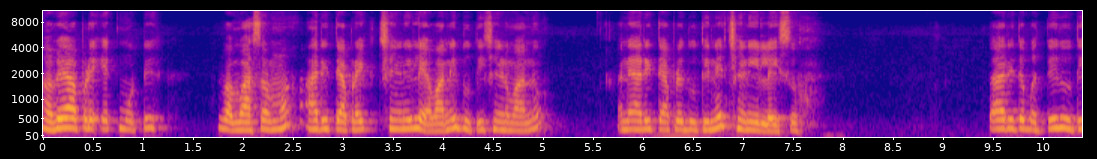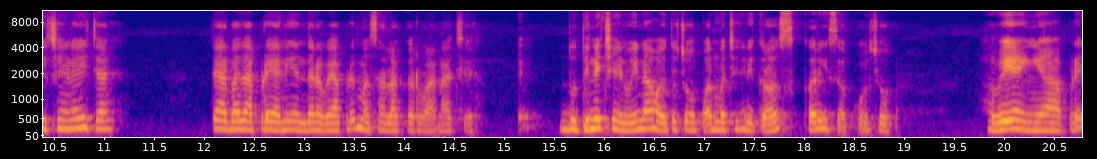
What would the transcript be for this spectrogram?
હવે આપણે એક મોટી વાસણમાં આ રીતે આપણે એક છીણી લેવાની, દૂધી છીણવાનું. અને આ રીતે આપણે દૂધીને છીણી લઈશું. તો આ રીતે બધી દૂધી છીણાઈ જાય. ત્યારબાદ આપણે એની અંદર હવે આપણે મસાલા કરવાના છે. દૂધીને છીણવી ના હોય તો ચોપરમાં છીણી ક્રશ કરી શકો છો. હવે અહીંયા આપણે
